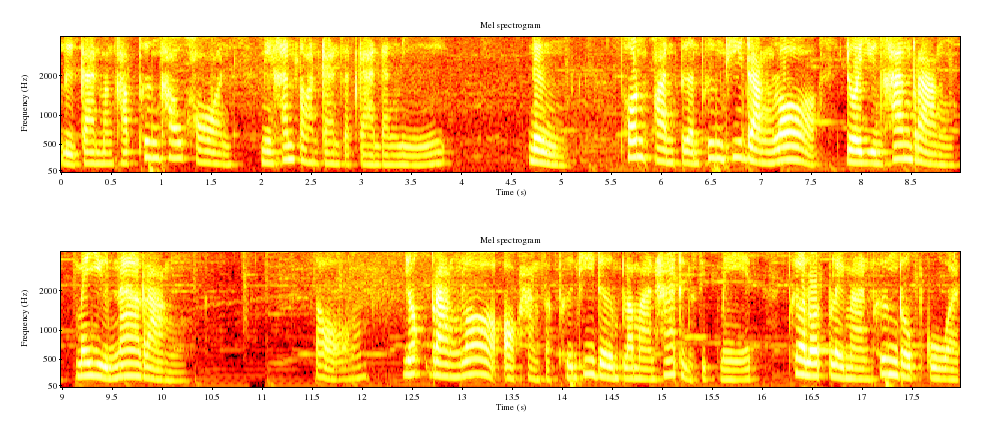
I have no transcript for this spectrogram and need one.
หรือการบังคับพึ่งเข้าคอน มีขั้นตอนการจัดการดังนี้ 1. พ่นควันเตือนพึ่งที่รังล่อ โดยยืนข้างรัง ไม่ยืนหน้ารัง 2. ยกรังล่อออกห่างจากพื้นที่เดิมประมาณ 5-10 เมตร เพื่อลดปริมาณพึ่งรบกวน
